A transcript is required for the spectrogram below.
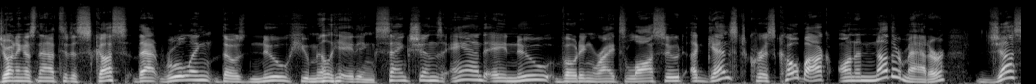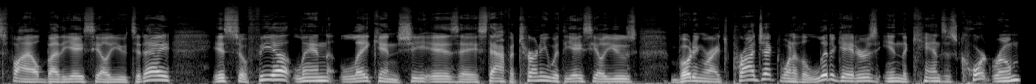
Joining us now to discuss that ruling, those new humiliating sanctions, and a new voting rights lawsuit against Chris Kobach on another matter just filed by the ACLU today is Sophia Lin Lakin. She is a staff attorney with the ACLU's Voting Rights Project, one of the litigators in the Kansas courtroom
